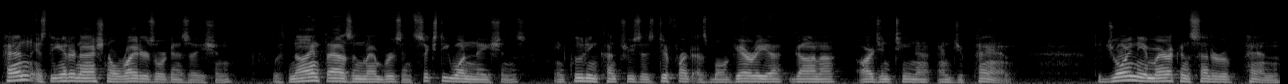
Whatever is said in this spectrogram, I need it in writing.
PEN is the international writers organization with 9,000 members in 61 nations, including countries as different as Bulgaria, Ghana, Argentina, and Japan. To join the American Center of PEN,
